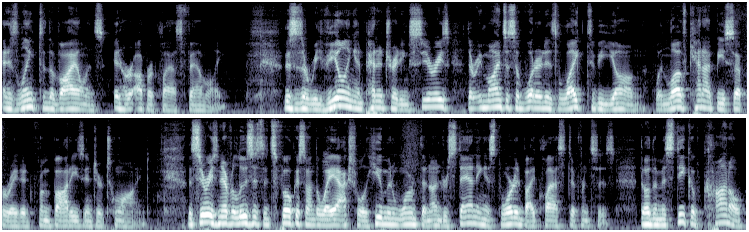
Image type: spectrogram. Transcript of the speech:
and is linked to the violence in her upper class family. This is a revealing and penetrating series that reminds us of what it is like to be young, when love cannot be separated from bodies intertwined. The series never loses its focus on the way actual human warmth and understanding is thwarted by class differences, though the mystique of Connell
